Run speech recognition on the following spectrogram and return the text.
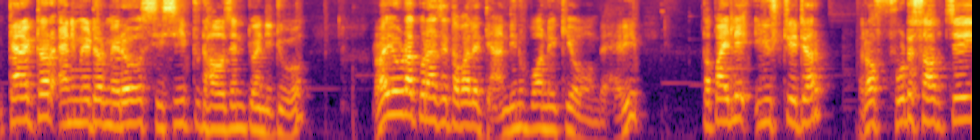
क्यारेक्टर एनिमेटर मेरो CC two thousand twenty two हो। र एउटा कुरा चाहिँ तपाईँले ध्यान दिनुपर्ने के हो भन्दाखेरि तपाईँले इलिस्ट्रेटर र फोटोसप चाहिँ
